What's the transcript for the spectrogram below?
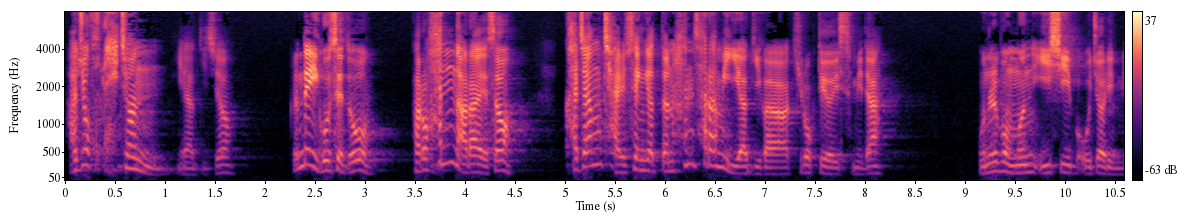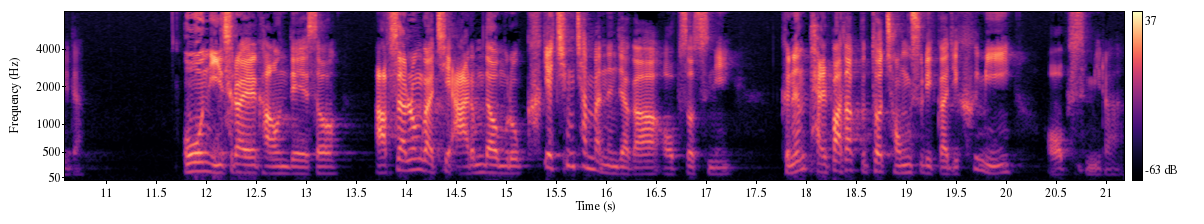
아주 오래전 이야기죠. 그런데 이곳에도 바로 한 나라에서 가장 잘생겼던 한 사람의 이야기가 기록되어 있습니다. 오늘 본문 25절입니다. 온 이스라엘 가운데에서 압살롬 같이 아름다움으로 크게 칭찬받는 자가 없었으니 그는 발바닥부터 정수리까지 흠이 없습니다.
